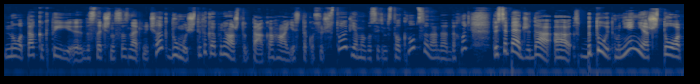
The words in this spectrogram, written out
Но так как ты э, достаточно сознательный человек, думающий, ты такая поняла, что так, ага, если такое существует, я могу с этим столкнуться, надо отдохнуть. То есть, опять же, да, а, бытует мнение, что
